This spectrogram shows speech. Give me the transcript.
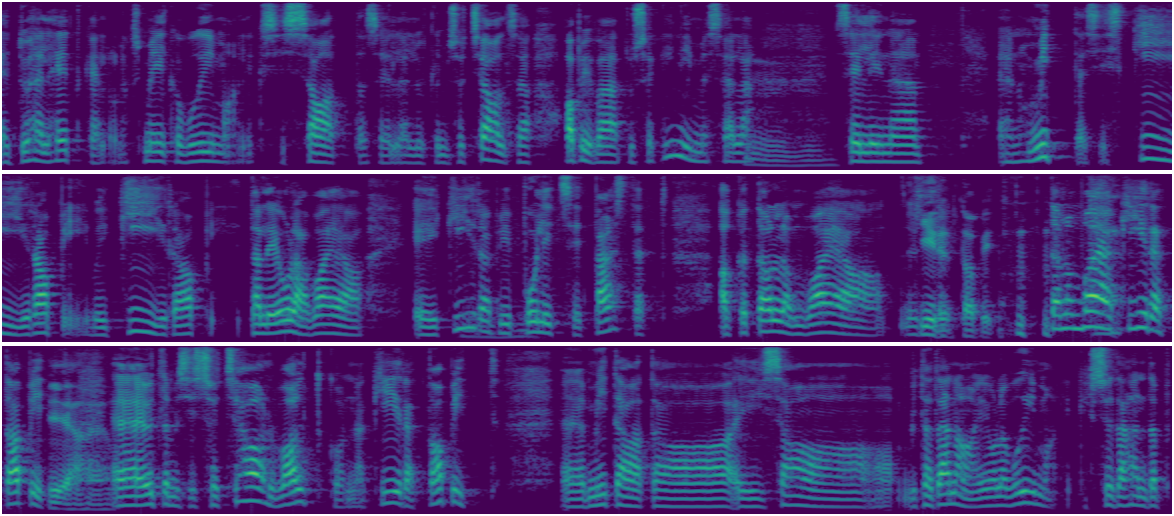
et ühel hetkel oleks meil ka võimalik siis saata sellele, ütleme, sotsiaalse abivajadusega inimesele mm -hmm. selline noh, mitte siis kiirabi või kiirabi, tal ei ole vaja ei kiirabi mm, -hmm. politseid, päästet, aga tal on vaja. kiiret abi tal on vaja kiiret abit äh, ütleme siis sotsiaalvaldkonna kiiret abit, äh, mida ta ei saa, mida täna ei ole võimalik, eks see tähendab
